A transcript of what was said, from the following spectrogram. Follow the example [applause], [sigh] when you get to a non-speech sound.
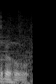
रहो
